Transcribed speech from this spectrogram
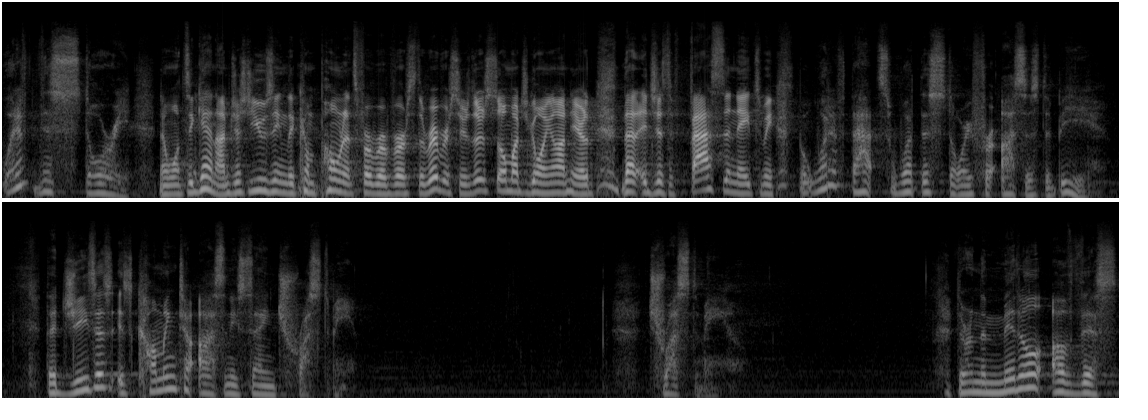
What if this story, now, once again, I'm just using the components for Reverse the River series. There's so much going on here that it just fascinates me. But what if that's what this story for us is to be? That Jesus is coming to us and he's saying, Trust me. Trust me. They're in the middle of this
